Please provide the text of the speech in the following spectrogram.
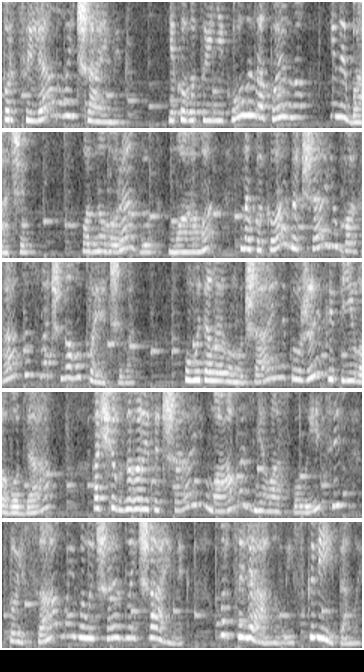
порцеляновий чайник, якого ти ніколи, напевно, і не бачив. Одного разу мама напекла до чаю багато смачного печива. У металевому чайнику вже кипіла вода, а щоб заварити чай, мама зняла з полиці той самий величезний чайник, порцеляновий з квітами.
